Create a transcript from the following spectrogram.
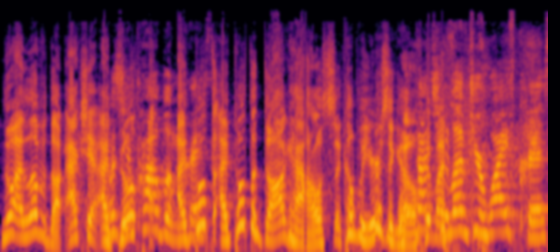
No, I love a dog. Actually, I What's your built. problem, I, I built. I built a dog house a couple years ago. Thought My- you loved your wife, Kris.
